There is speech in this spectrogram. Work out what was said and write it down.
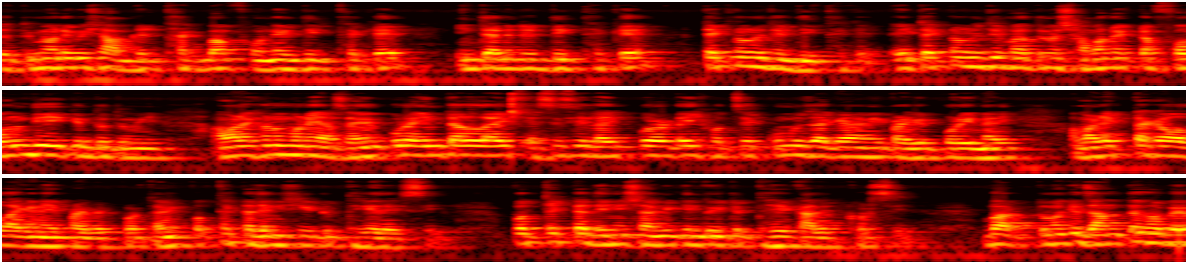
যে তুমি অনেক বেশি আপডেট থাকবা ফোনের দিক থেকে ইন্টারনেটের দিক থেকে টেকনোলজির দিক থেকে। এই টেকনোলজির মাধ্যমে সামান্য একটা ফোন দিয়ে কিন্তু তুমি, আমার এখনও মনে আছে, আমি পুরো ইন্টার লাইফ এসএসসি লাইফ পুরোটাই হচ্ছে কোনো জায়গায় আমি প্রাইভেট পড়ি নাই, আমার এক টাকাও লাগে নাই প্রাইভেট পড়তে, আমি প্রত্যেকটা জিনিস ইউটিউব থেকে দেখছি। প্রত্যেকটা জিনিস আমি কিন্তু ইউটিউব থেকে কালেক্ট করছি। বাট তোমাকে জানতে হবে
